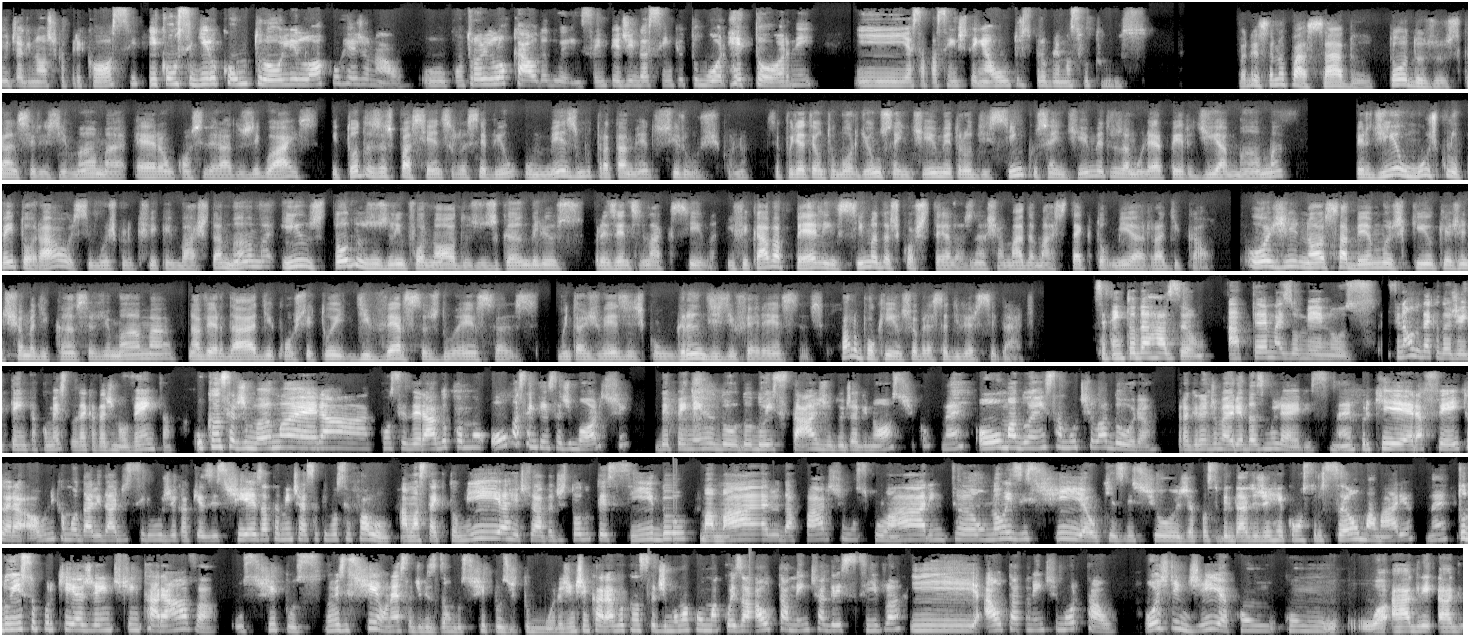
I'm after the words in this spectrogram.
o diagnóstico é precoce e conseguir o controle loco-regional, o controle local da doença, impedindo assim que o tumor retorne e essa paciente tenha outros problemas futuros. Vanessa, no passado, todos os cânceres de mama eram considerados iguais e todas as pacientes recebiam o mesmo tratamento cirúrgico. Né? Você podia ter um tumor de um centímetro ou de cinco centímetros, a mulher perdia a mama Perdia o músculo peitoral, esse músculo que fica embaixo da mama, e os, todos os linfonodos, os gânglios presentes na axila. E ficava a pele em cima das costelas, né, chamada mastectomia radical. Hoje nós sabemos que o que a gente chama de câncer de mama, na verdade, constitui diversas doenças, muitas vezes com grandes diferenças. Fala um pouquinho sobre essa diversidade. Você tem toda a razão até mais ou menos final da década de 80, começo da década de 90, o câncer de mama era considerado como ou uma sentença de morte, dependendo do, do, do estágio do diagnóstico, né, ou uma doença mutiladora, para a grande maioria das mulheres, né? Porque era feito, era a única modalidade cirúrgica que existia, é exatamente essa que você falou: a mastectomia, retirada de todo o tecido mamário, da parte muscular. Então, não existia o que existe hoje, a possibilidade de reconstrução mamária, né? Tudo isso porque a gente encarava os tipos, não existiam nessa né, divisão dos tipos de tumor. A gente encarava o câncer de mama como uma coisa altamente agressiva e altamente mortal. Hoje em dia, com, com o, a,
